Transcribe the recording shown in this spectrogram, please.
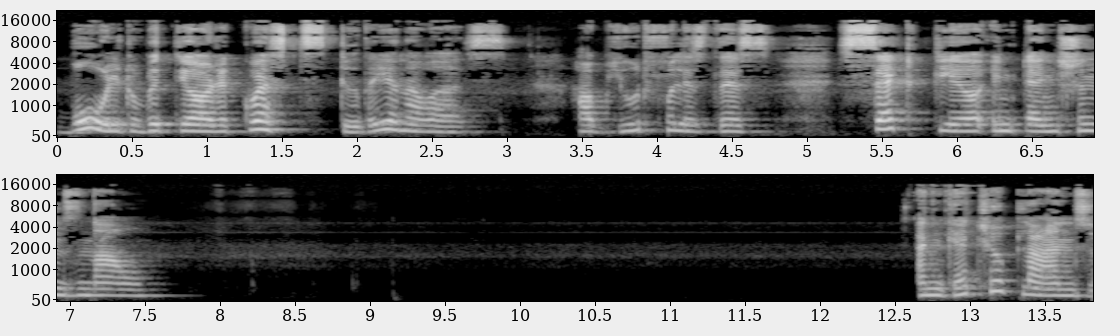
bold with your requests to the universe. How beautiful is this? Set clear intentions now. And get your plans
